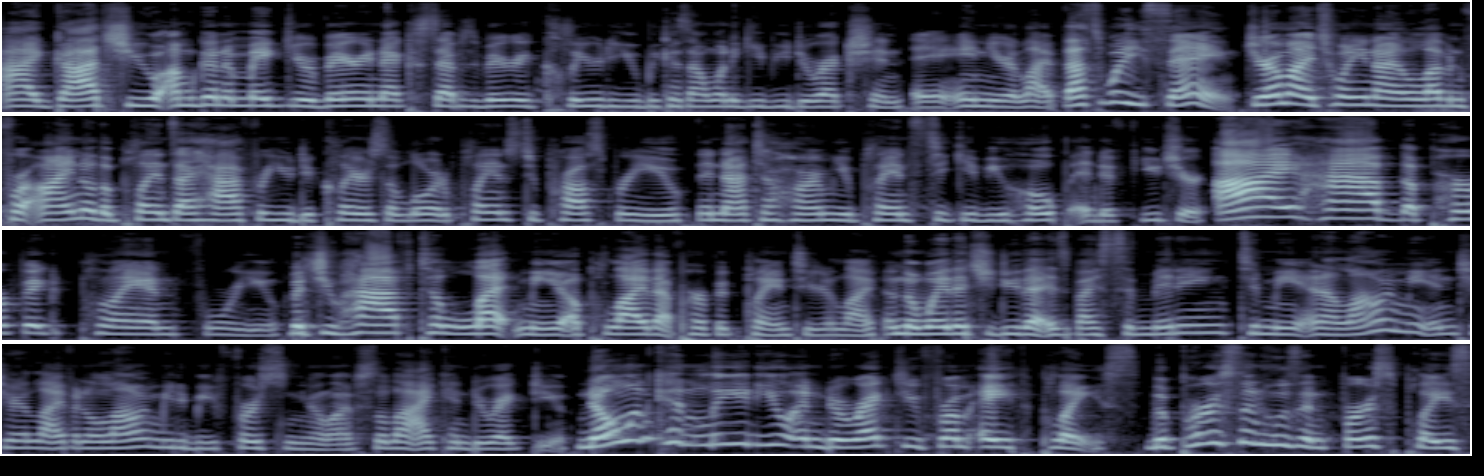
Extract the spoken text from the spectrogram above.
I got you. I'm going to make your very next steps very clear to you because I want to give you direction in your life. That's what he's saying. Jeremiah 29 11, for I know the plans I have for you, declares the Lord plans to prosper you and not to harm you, plans to give you hope and a future. I have the perfect plan for you, but you have to let me apply that perfect plan to your life. And the way that you do that is by submitting to me and allowing me into your life and allowing me to be first in your life so that I can direct you. No one can lead you and direct you from eighth place. The person who's in first place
